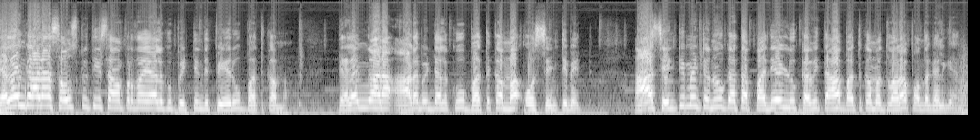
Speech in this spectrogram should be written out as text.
తెలంగాణ సంస్కృతి సాంప్రదాయాలకు పెట్టింది పేరు బతుకమ్మ. తెలంగాణ ఆడబిడ్డలకు బతుకమ్మ ఓ సెంటిమెంట్. ఆ సెంటిమెంట్ను గత పదేళ్ళు కవిత బతుకమ్మ ద్వారా పొందగలిగారు.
